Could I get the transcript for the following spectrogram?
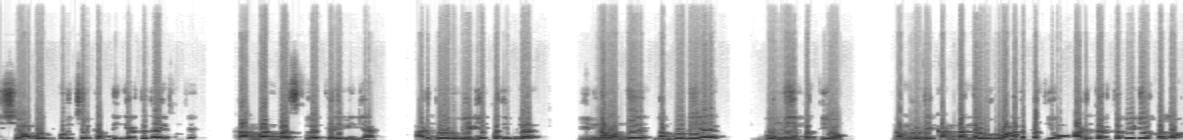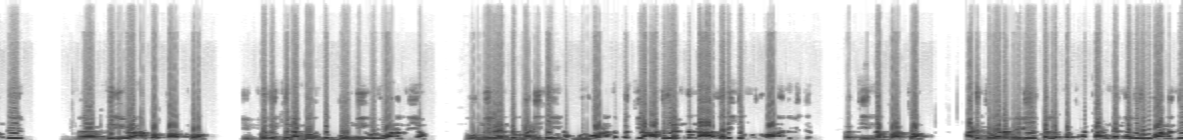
விஷயம் உங்களுக்கு பிடிச்சிருக்கு அப்படிங்கிறது தயவு செஞ்சு கமெண்ட் பாக்ஸ்ல தெரிவிங்க. அடுத்த ஒரு வீடியோ பதிவுல இன்னும் வந்து நம்மளுடைய பூமியை பத்தியும் நம்மளுடைய கண்டங்கள் உருவானதை பத்தியும் அடுத்தடுத்த வீடியோக்கள்ல வந்து விரிவாக விரிவா நம்ம பார்ப்போம். இப்போதைக்கு நம்ம வந்து பூமி உருவானதையும் பூமியில இருந்து மனித இனம் உருவானதை பத்தியும் அதுல இருந்து நாகரிகம் உருவானது இது பத்தியும் தான் பார்த்தோம். அடுத்து வர வீடியோக்கள்ல பார்த்தோம்னா கண்டங்கள் உருவானது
